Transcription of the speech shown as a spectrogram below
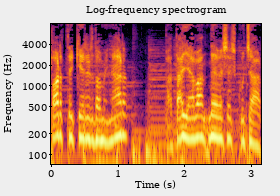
deporte quieres dominar, Batalla Band debes escuchar.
